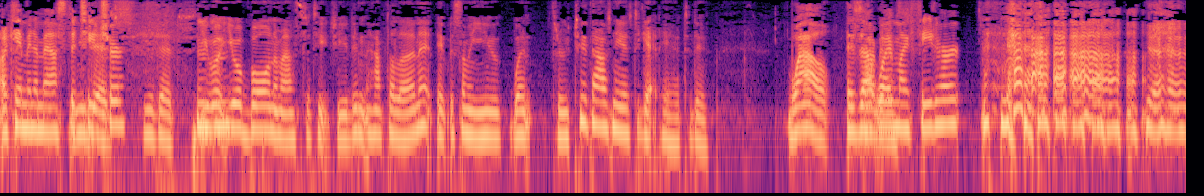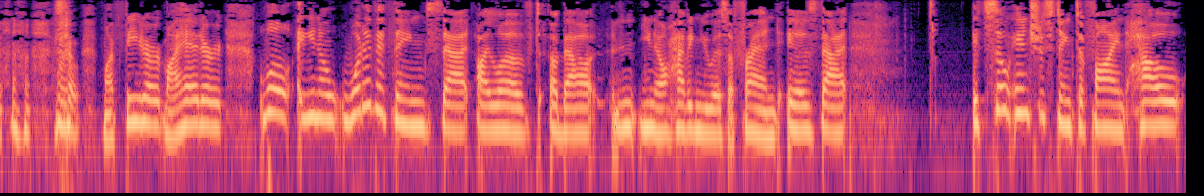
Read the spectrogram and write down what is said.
I came in a master you teacher. Did. You did. Mm-hmm. You were you were born a master teacher. You didn't have to learn it. It was something you went through two thousand years to get here to do. Wow. Is that Fabulous. why my feet hurt? yeah. so my feet hurt, my head hurt. Well, you know, one of the things that I loved about, you know, having you as a friend is that it's so interesting to find how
